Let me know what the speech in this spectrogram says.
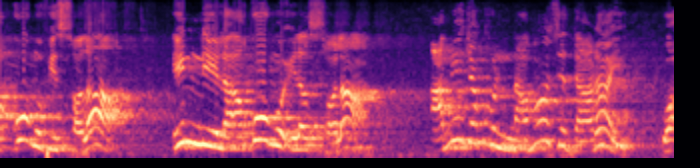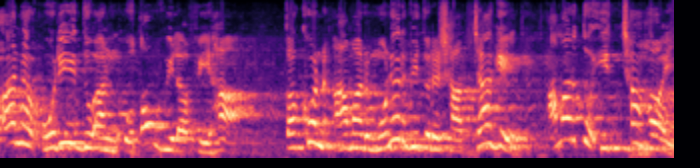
আকুমুফি সলা সলা আমি যখন নামাজে দাঁড়াই ও আনা উরিদু আন ওতৌবিলা ফিহা, তখন আমার মনের ভিতরে সাত জাগে, আমার তো ইচ্ছা হয়,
